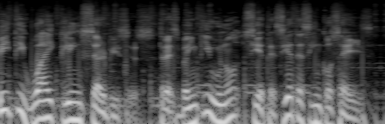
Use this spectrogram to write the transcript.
PTY Clean Services 321-7756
